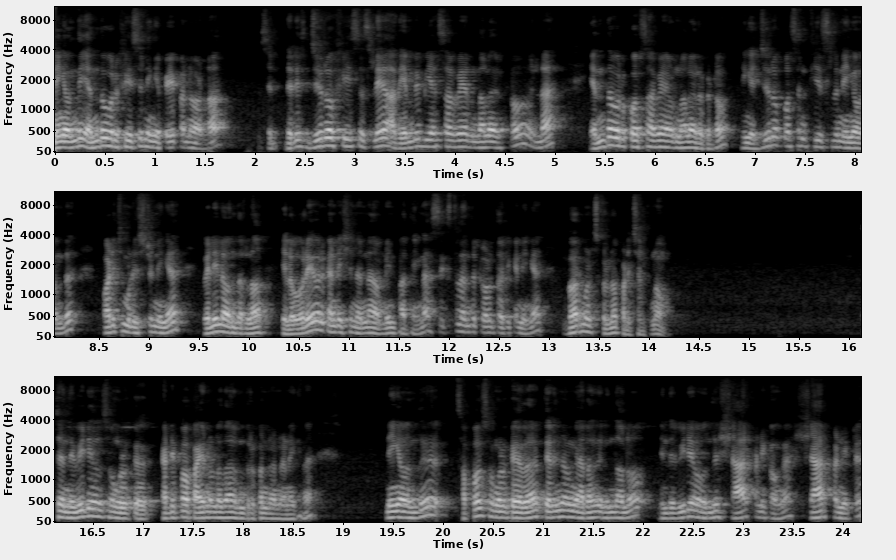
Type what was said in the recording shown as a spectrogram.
நீங்கள் வந்து எந்த ஒரு ஃபீஸும் நீங்கள் பே பண்ண வேண்டாம். தெர் இஸ் ஜீரோ ஃபீஸஸ்லேயே அது எம்பிபிஎஸ்ஸாகவே இருந்தாலும் இருக்கட்டும் இல்லை எந்த ஒரு கோர்ஸாகவே இருந்தாலும் இருக்கட்டும் நீங்கள் ஜீரோ பர்சன்ட் ஃபீஸில் நீங்கள் வந்து படித்து முடிச்சுட்டு நீங்கள் வெளியில் வந்துடலாம் இதில் ஒரே ஒரு கண்டிஷன் என்ன அப்படின்னு பார்த்தீங்கன்னா சிக்ஸ்த்லேருந்து டுவெல்த் வரைக்கும் நீங்கள் கவர்மெண்ட் ஸ்கூலில் படிச்சிருக்கணும். ஸோ இந்த வீடியோஸ் உங்களுக்கு கண்டிப்பாக பயனுள்ளதாக இருந்திருக்கும்னு நான் நினைக்கிறேன். நீங்கள் வந்து சப்போஸ் உங்களுக்கு ஏதாவது தெரிஞ்சவங்க யாராவது இருந்தாலும் இந்த வீடியோ வந்து ஷேர் பண்ணிக்கோங்க. ஷேர் பண்ணிவிட்டு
